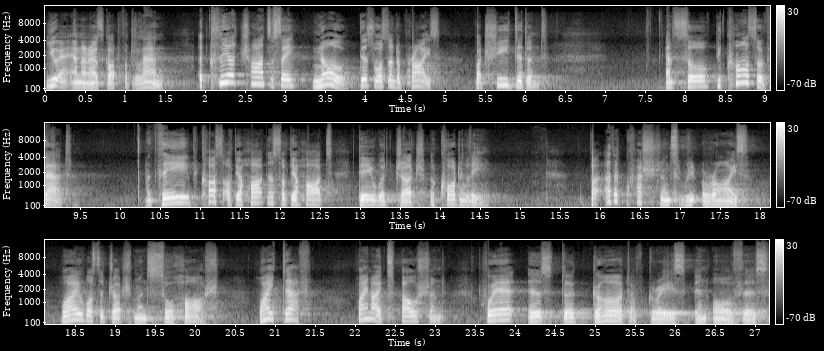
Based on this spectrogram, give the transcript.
you and Ananias got for the land? A clear chance to say, no, this wasn't the price. But she didn't. And so, because of that, they, because of the hardness of their heart, they would judge accordingly. But other questions arise. Why was the judgment so harsh? Why death? Why not expulsion? Where is the God of grace in all this?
